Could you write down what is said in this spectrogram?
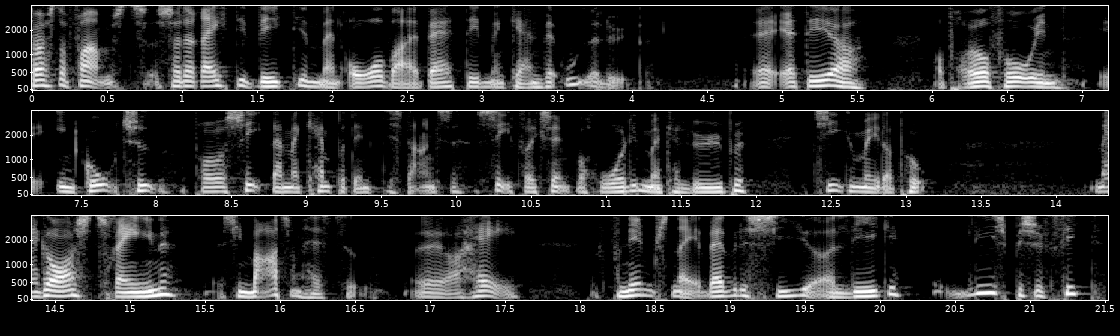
Først og fremmest, så er det rigtig vigtigt, at man overvejer, hvad det man gerne vil ud af løbet. Er det at, og prøve at få en, en god tid, prøve at se, hvad man kan på den distance. Se for eksempel, hvor hurtigt man kan løbe 10 km på. Man kan også træne sin maratonhastighed øh, og have fornemmelsen af, hvad vil det sige at ligge lige specifikt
